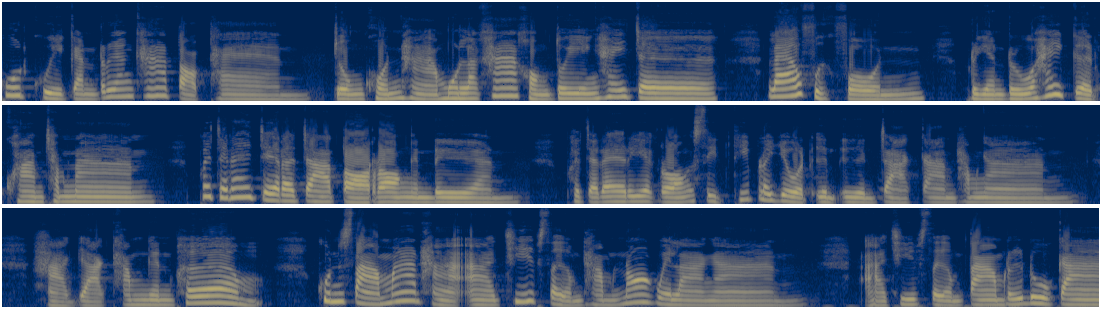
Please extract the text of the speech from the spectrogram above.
พูดคุยกันเรื่องค่าตอบแทน จงค้นหามูลค่าของตัวเองให้เจอ แล้วฝึกฝน เรียนรู้ให้เกิดความชำนาญ เพื่อจะได้เจรจาต่อรองเงินเดือน พื่อจะได้เรียกร้องสิทธิประโยชน์อื่น ๆ จากการทำงาน หากอยากทำเงินเพิ่ม คุณสามารถหาอาชีพเสริมทำนอกเวลางาน อาชีพเสริมตามฤดูกา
